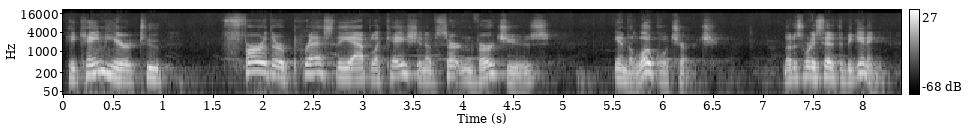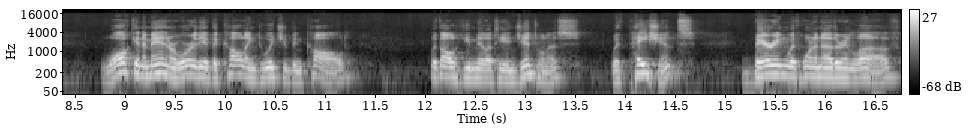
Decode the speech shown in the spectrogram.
he came here to further press the application of certain virtues in the local church. Notice what he said at the beginning Walk in a manner worthy of the calling to which you've been called, with all humility and gentleness, with patience, bearing with one another in love,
